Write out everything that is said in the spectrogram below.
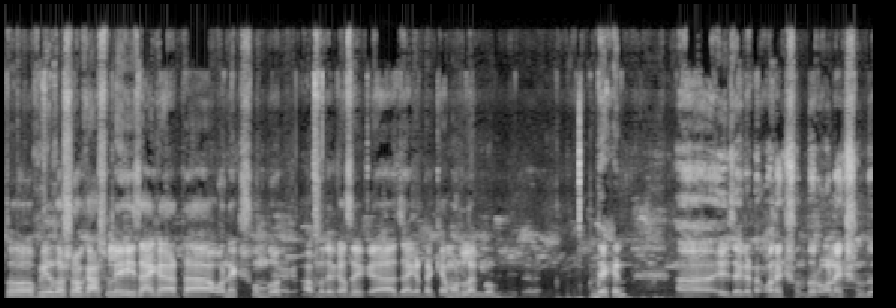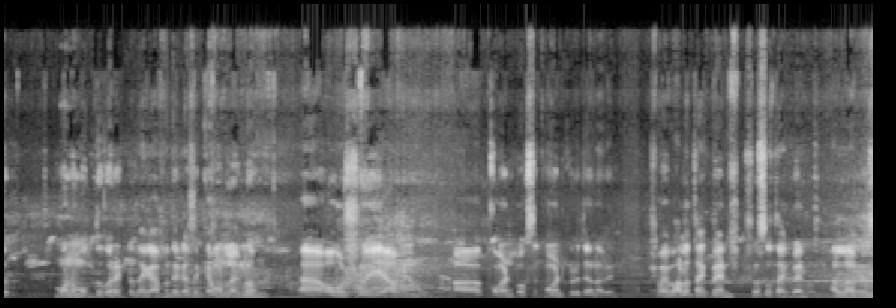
তো প্রিয় দর্শক, আসলে এই জায়গাটা অনেক সুন্দর। আপনাদের কাছে জায়গাটা কেমন লাগল? দেখেন এই জায়গাটা অনেক সুন্দর অনেক সুন্দর। মনোমুগ্ধকর একটা জায়গা। আপনাদের কাছে কেমন লাগল? অবশ্যই আপনি কমেন্ট বক্সে কমেন্ট করে জানাবেন। সবাই ভালো থাকবেন, সুস্থ থাকবেন। আল্লাহ হাফেজ।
